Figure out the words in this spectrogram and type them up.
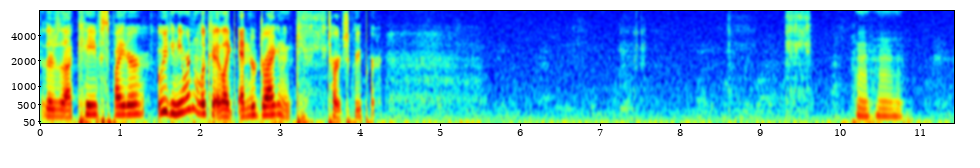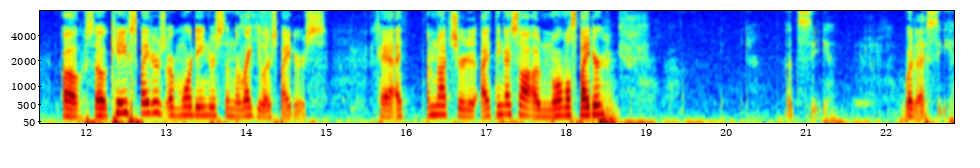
There's a cave spider. Oh, you can even look at like Ender Dragon and Charge Creeper. Hmm. oh, so cave spiders are more dangerous than the regular spiders. Okay, I I'm not sure. I think I saw a normal spider. Let's see. What did I see?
